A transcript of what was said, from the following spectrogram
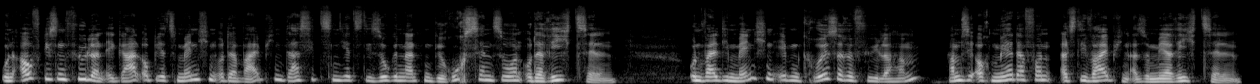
Und auf diesen Fühlern, egal ob jetzt Männchen oder Weibchen, da sitzen jetzt die sogenannten Geruchssensoren oder Riechzellen. Und weil die Männchen eben größere Fühler haben, haben sie auch mehr davon als die Weibchen, also mehr Riechzellen.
